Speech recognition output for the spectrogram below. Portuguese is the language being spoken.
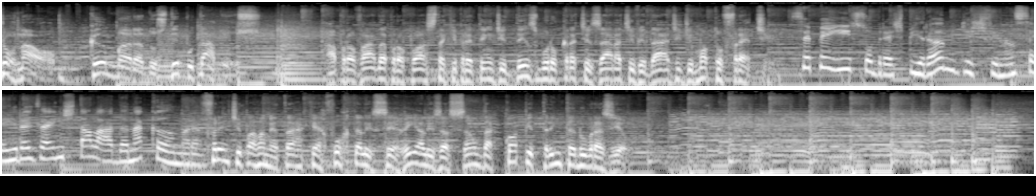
Jornal. Câmara dos Deputados. Aprovada a proposta que pretende desburocratizar a atividade de motofrete. CPI sobre as pirâmides financeiras é instalada na Câmara. Frente Parlamentar quer fortalecer a realização da COP30 no Brasil.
